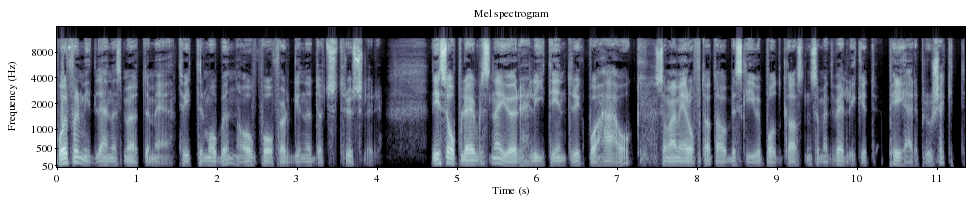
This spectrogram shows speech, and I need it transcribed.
får formidle hennes møte med Twitter-mobben og påfølgende dødstrusler. Disse opplevelsene gjør lite inntrykk på Hæåk, som er mer opptatt av å beskrive podkasten som et vellykket PR-prosjekt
